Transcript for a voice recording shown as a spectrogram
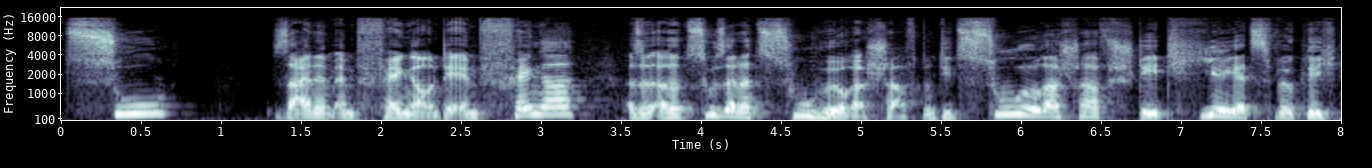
zu seinem Empfänger und der Empfänger also, also zu seiner Zuhörerschaft. Und die Zuhörerschaft steht hier jetzt wirklich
